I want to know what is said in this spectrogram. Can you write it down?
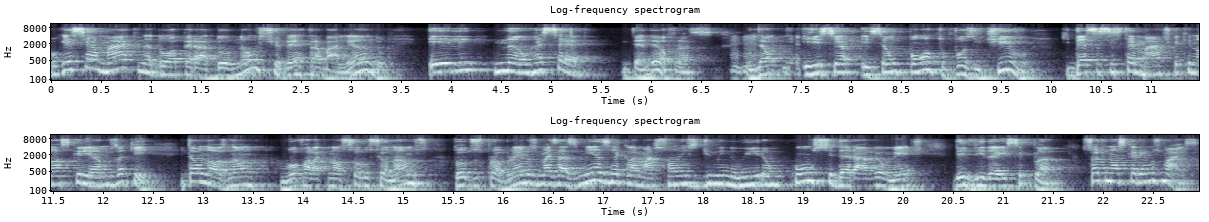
porque se a máquina do operador não estiver trabalhando, ele não recebe. Entendeu, Francis? Uhum. Então, isso é, isso é um ponto positivo que dessa sistemática que nós criamos aqui. Então, nós não vou falar que nós solucionamos todos os problemas, mas as minhas reclamações diminuíram consideravelmente devido a esse plano. Só que nós queremos mais.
